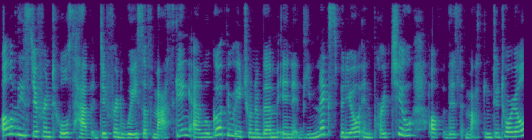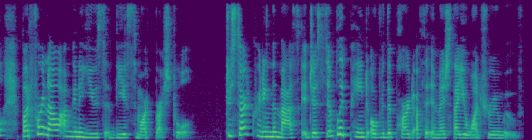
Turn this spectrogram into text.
All of these different tools have different ways of masking and we'll go through each one of them in the next video in part 2 of this masking tutorial, but for now I'm going to use the Smart Brush tool. To start creating the mask, just simply paint over the part of the image that you want to remove.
